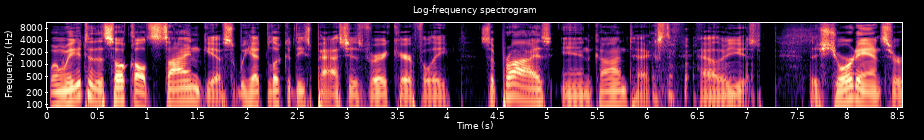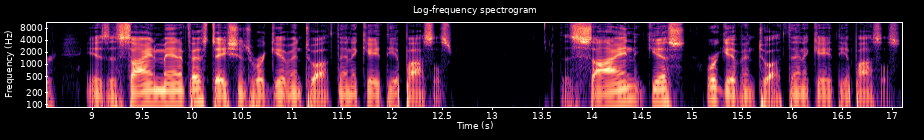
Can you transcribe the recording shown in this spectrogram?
When we get to the so called sign gifts, we have to look at these passages very carefully. Surprise in context, how they're used. The short answer is the sign manifestations were given to authenticate the apostles. The sign gifts were given to authenticate the apostles.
